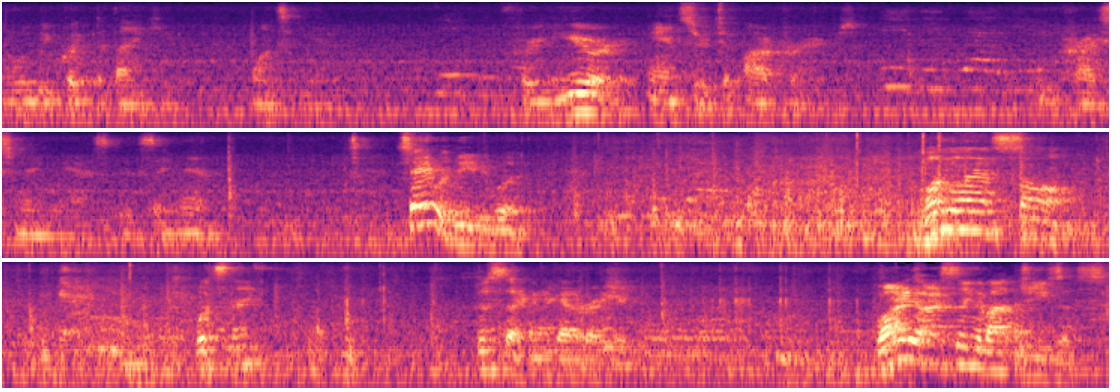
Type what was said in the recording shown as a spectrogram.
And we'll be quick to thank you once again for your answer to our prayers. In Christ's name we ask this. Amen. Stand with me if you would. One last song. What's the name? Just a second, I got it right here. Why do I sing about Jesus?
